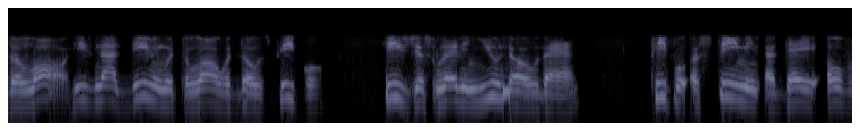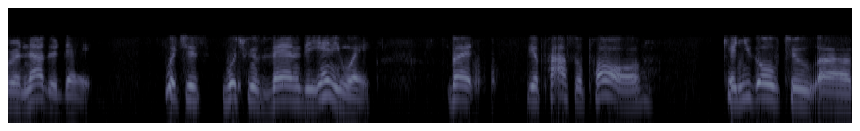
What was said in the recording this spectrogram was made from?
the law. He's not dealing with the law with those people. He's just letting you know that people esteeming a day over another day, which is which was vanity anyway. But the Apostle Paul, can you go to? Uh,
